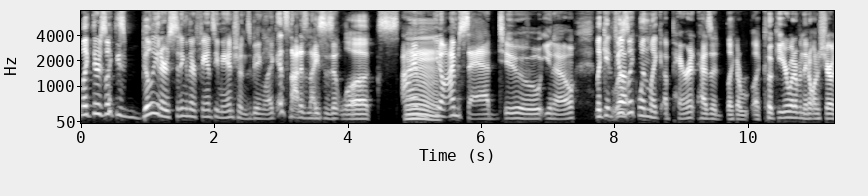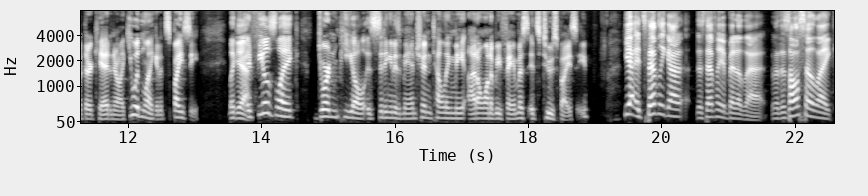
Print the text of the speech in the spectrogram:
Like, there's like these billionaires sitting in their fancy mansions, being like, "It's not as nice as it looks." I'm, Mm. you know, I'm sad too. You know, like it feels Well- like when like a parent has a like a, a cookie or whatever, and they don't want to share it with their kid, and they're like, "You wouldn't like it. It's spicy." Like, Yeah. it feels like Jordan Peele is sitting in his mansion telling me, "I don't want to be famous. It's too spicy." yeah, it's definitely got there's definitely a bit of that, but there's also like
